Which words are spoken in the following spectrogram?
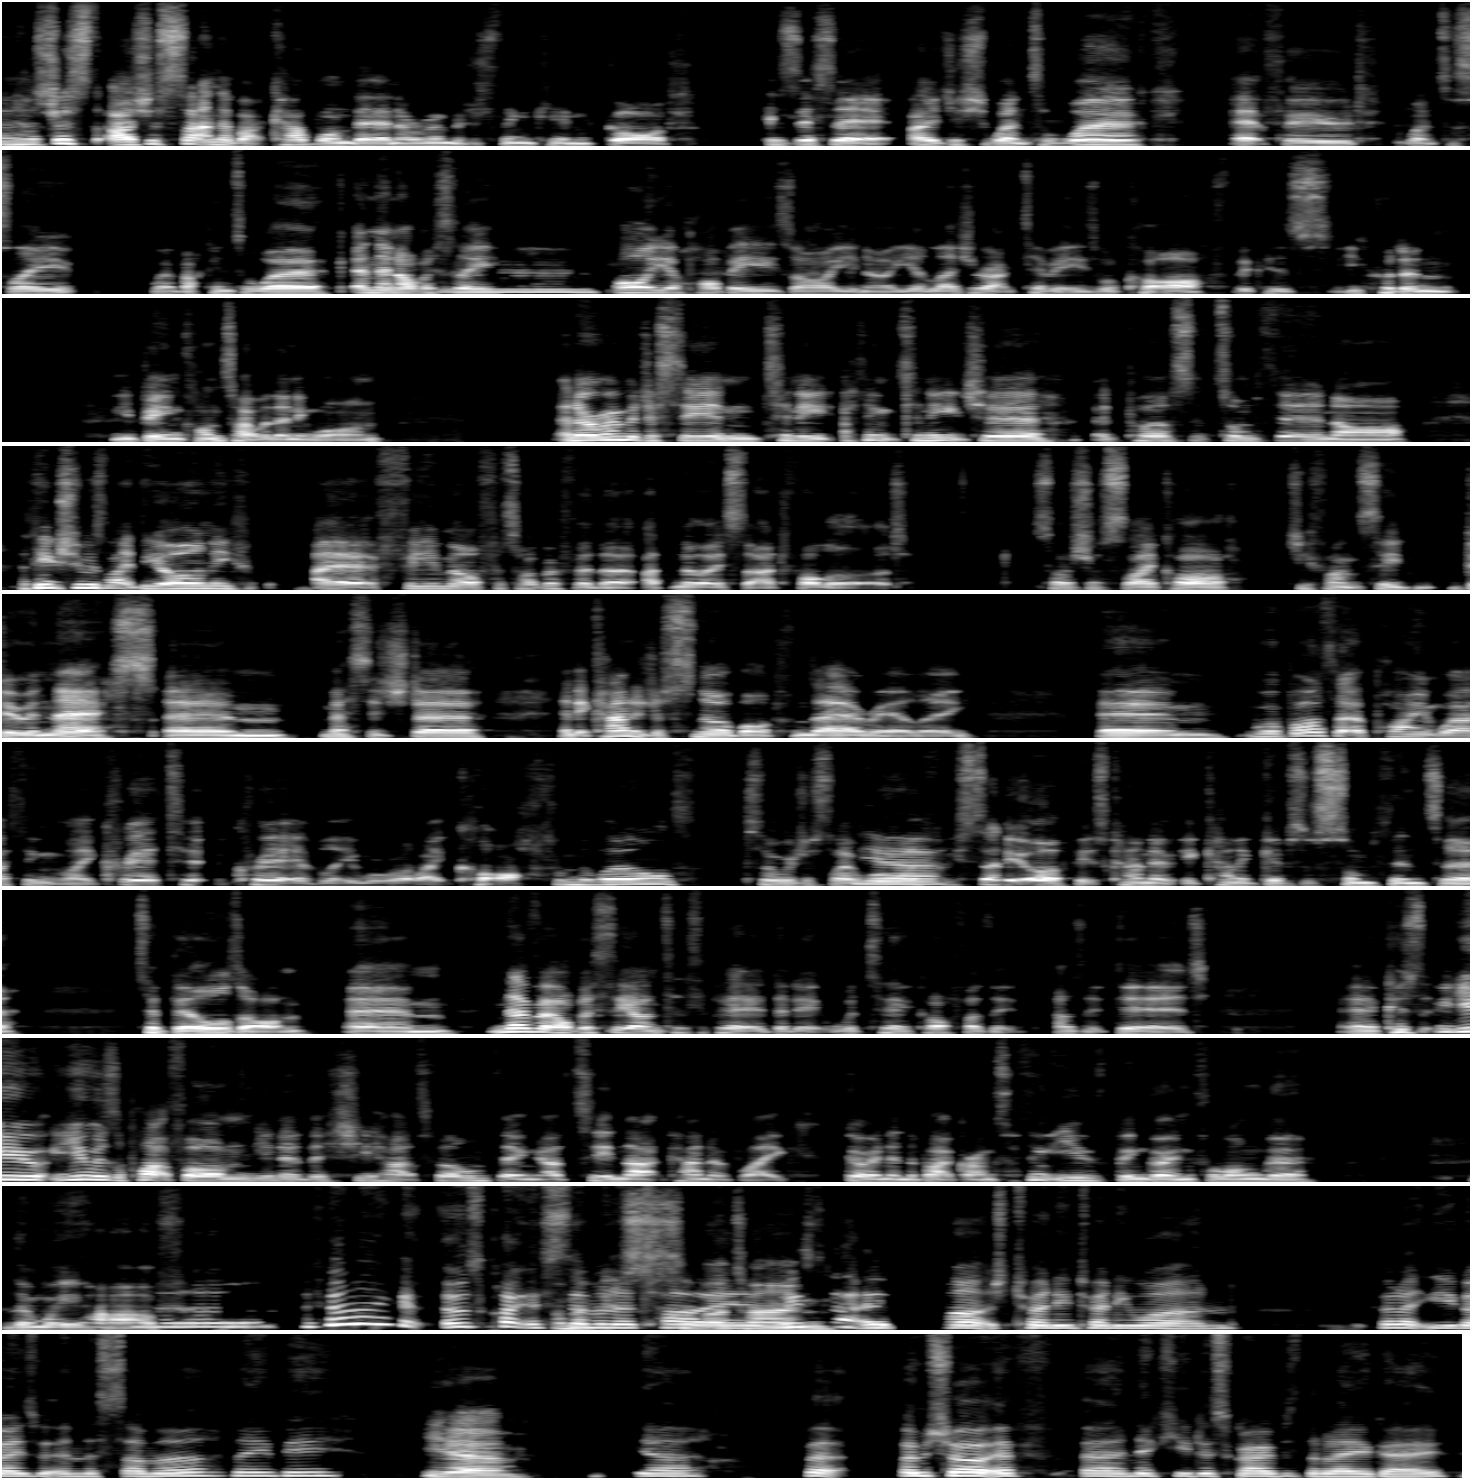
And I was just I was just sat in the back cab one day and I remember just thinking, God, is this it? I just went to work, ate food, went to sleep, went back into work, and then obviously Mm, all your hobbies or you know your leisure activities were cut off because you couldn't you'd be in contact with anyone. And I remember just seeing Tani I think Tanisha had posted something, or I think she was like the only uh, female photographer that I'd noticed that I'd followed. So I was just like, oh, do you fancy doing this? Um, messaged her, and it kind of just snowballed from there, really. Um, we are both at a point where I think, like, creative, creatively, we were like cut off from the world. So we're just like, well, Yeah. if we set it up, it's kind of it kind of gives us something to to build on. Um, never obviously anticipated that it would take off as it as it did. Because you you as a platform, you know, the She Hearts film thing, I'd seen that kind of like going in the background. 'cause I think you've been going for longer than we have. Uh, I feel like it was quite a similar a similar time. We started March 2021. I feel like you guys were in the summer, maybe. Yeah, Yeah, but I'm sure if uh, Nikki describes the logo,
